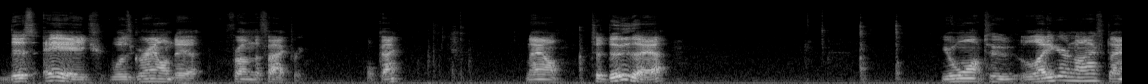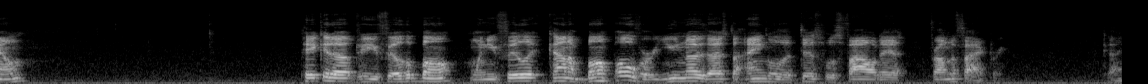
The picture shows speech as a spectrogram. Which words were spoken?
this edge was ground at from the factory. Okay? Now, to do that, You'll want to lay your knife down, pick it up till you feel the bump. When you feel it kind of bump over, you know that's the angle that this was filed at from the factory. Okay.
